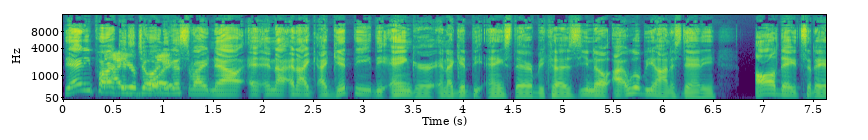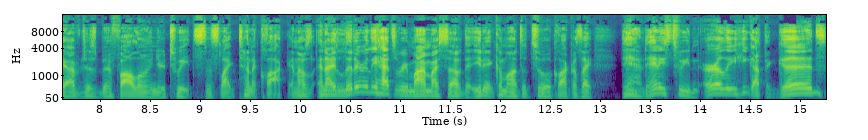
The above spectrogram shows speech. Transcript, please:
Danny By Parkins joining boy. us right now, and, and I and I, I get the the anger and I get the angst there because you know I will be honest, Danny. All day today, I've just been following your tweets since like ten o'clock, and I was and I literally had to remind myself that you didn't come on until two o'clock. I was like, damn, Danny's tweeting early. He got the goods.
